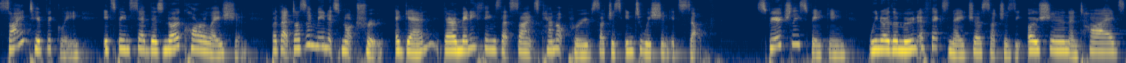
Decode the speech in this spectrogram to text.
Scientifically, it's been said there's no correlation, but that doesn't mean it's not true. Again, there are many things that science cannot prove, such as intuition itself. Spiritually speaking, we know the moon affects nature, such as the ocean and tides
